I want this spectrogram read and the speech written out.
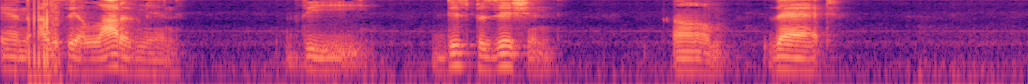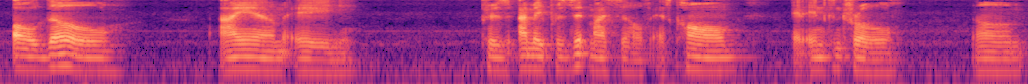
and I would say a lot of men the disposition um, that although I am a I may present myself as calm and in control, um,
